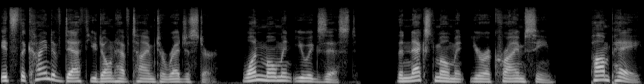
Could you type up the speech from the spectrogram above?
It's the kind of death you don't have time to register. One moment you exist, the next moment you're a crime scene. Pompeii,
